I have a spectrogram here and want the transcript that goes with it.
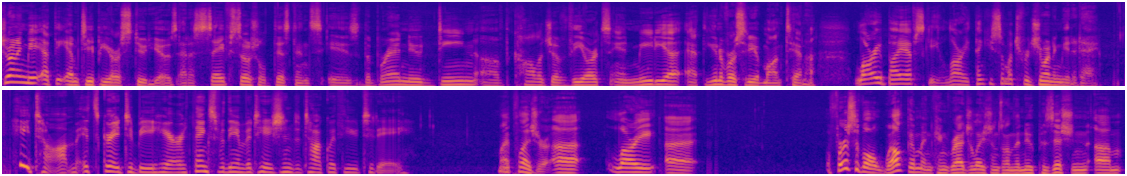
Joining me at the MTPR studios at a safe social distance is the brand new Dean of the College of the Arts and Media at the University of Montana, Laurie Baefsky. Laurie, thank you so much for joining me today. Hey, Tom. It's great to be here. Thanks for the invitation to talk with you today. My pleasure. Uh, Laurie, uh, first of all, welcome and congratulations on the new position. Um,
